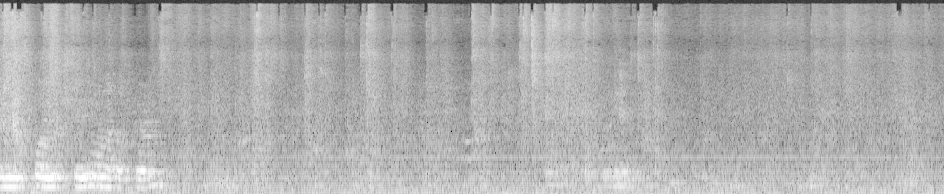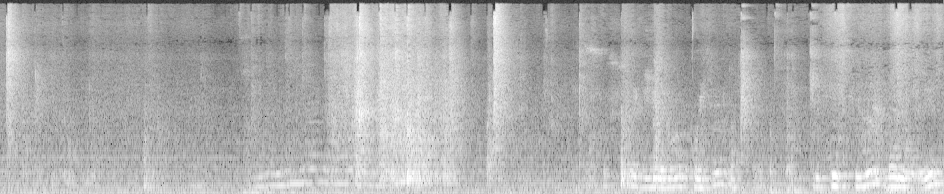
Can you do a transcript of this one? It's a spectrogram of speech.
Elini koymuş suyum ona bakıyorum. Su Şöyle yarımı koyayım da bütün suyu ben alayım.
